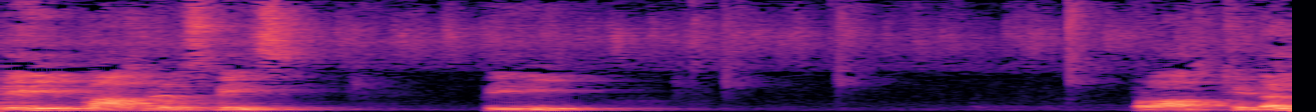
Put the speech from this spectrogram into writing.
periplasmal space periplastidal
